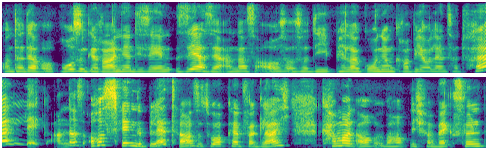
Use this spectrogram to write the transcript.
unter der Rosengeranie, die sehen sehr, sehr anders aus. Also die Pelargonium graveolens hat völlig anders aussehende Blätter. Das ist überhaupt kein Vergleich. Kann man auch überhaupt nicht verwechseln.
